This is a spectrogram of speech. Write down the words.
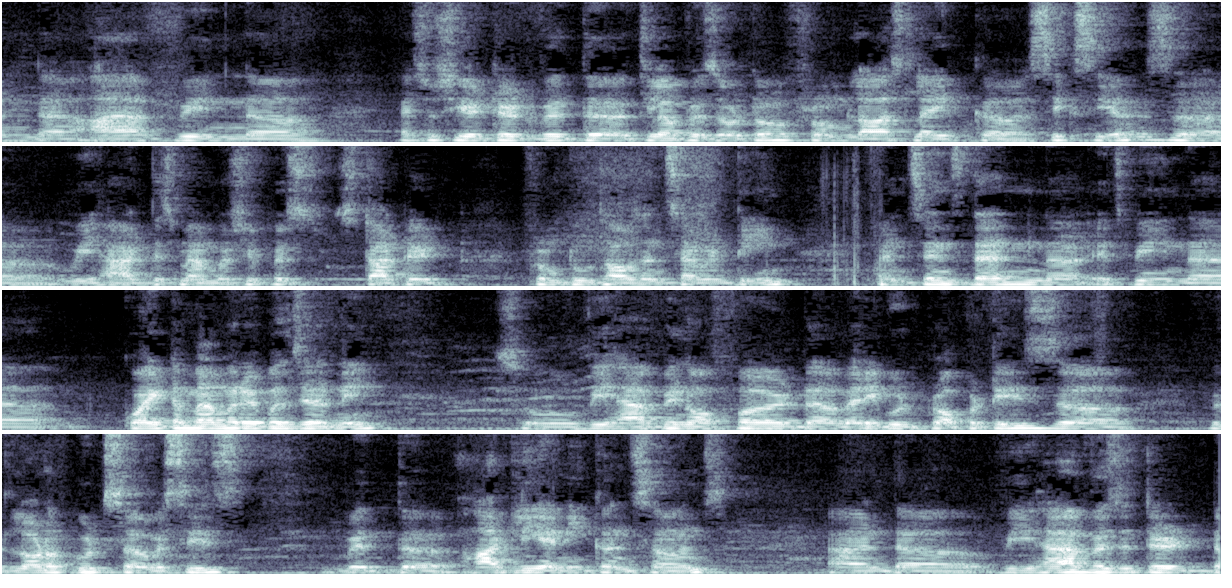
And uh, I have been uh, associated with the Club Resorto from last like uh, six years. Uh, we had this membership is started from 2017, and since then uh, it's been uh, quite a memorable journey. So we have been offered uh, very good properties uh, with a lot of good services, with hardly any concerns, and we have visited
